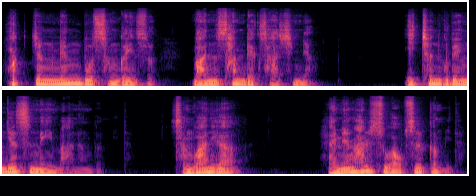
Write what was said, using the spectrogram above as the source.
확정 명부 선거인 수 1340명 2906명이 많은 겁니다. 선관위가 해명할 수가 없을 겁니다.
